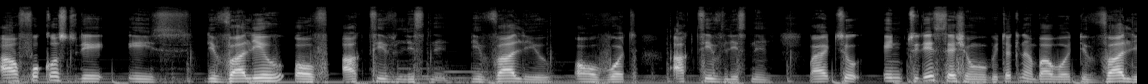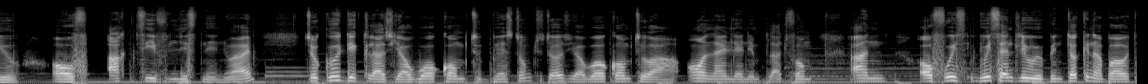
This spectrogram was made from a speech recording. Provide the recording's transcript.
Our focus today is the value of active listening. The value of what active listening, right? So, in today's session, we'll be talking about what the value of active listening, right? So, good day, class. You are welcome to Best Home Tutors. You are welcome to our online learning platform. And of which recently we've been talking about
